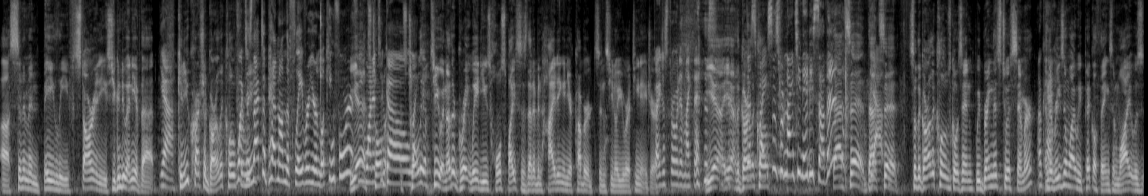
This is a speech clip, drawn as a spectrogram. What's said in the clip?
uh, cinnamon, bay leaf, star anise, you can do any of that. Yeah. Can you crush a garlic clove what does me? that depend on the flavor you're looking for if yeah, you it's want it totally, to go it's totally like, up to you. Another great way to use whole spices that have been hiding in your cupboard since you know you were a teenager. I just throw it in like this yeah, yeah, the the garlic clove. spices from 1987 That's it. That's Yeah. it. So the garlic cloves goes in. We bring this to a simmer. Okay. And the reason why we pickle things and why it was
